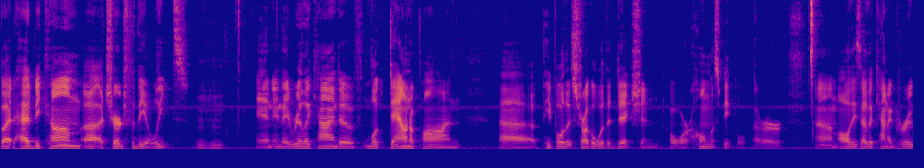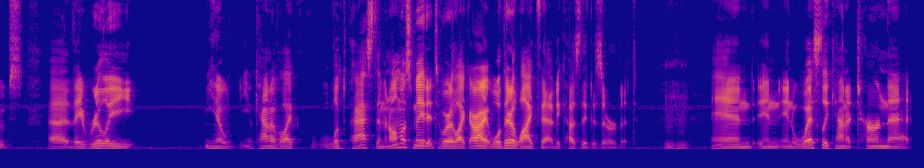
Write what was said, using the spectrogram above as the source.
but had become uh, a church for the elites. hmm And, and they really kind of looked down upon uh, people that struggle with addiction or homeless people or um, all these other kind of groups. Uh, they really, you know, you kind of like looked past them and almost made it to where like, all right, well, they're like that because they deserve it hmm and and, and Wesley kind of turned that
